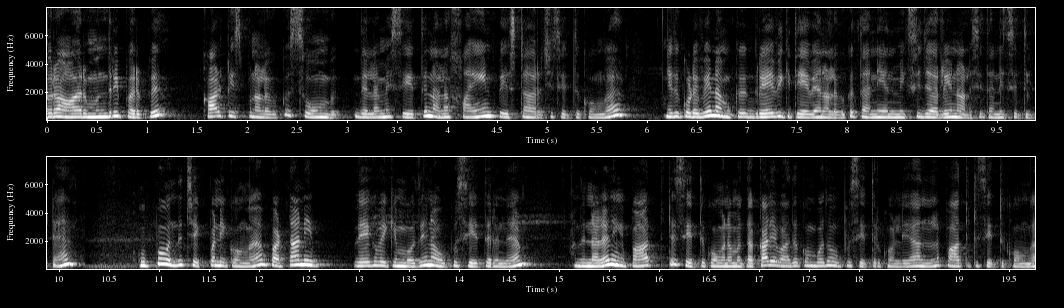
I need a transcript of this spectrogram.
ஒரு ஆறு முந்திரி பருப்பு கால் டீஸ்பூன் அளவுக்கு சோம்பு. இது எல்லாமே சேர்த்து நல்லா ஃபைன் பேஸ்ட்டாக அரைச்சி சேர்த்துக்கோங்க. இது கூடவே நமக்கு கிரேவிக்கு தேவையான அளவுக்கு தண்ணி அந்த மிக்ஸி ஜார்லேயே அலசி தண்ணி சேர்த்துக்கிட்டேன். உப்பு வந்து செக் பண்ணிக்கோங்க. பட்டாணி வேக வைக்கும்போது நான் உப்பு சேர்த்துருந்தேன். அதனால் நீங்கள் பார்த்துட்டு சேர்த்துக்கோங்க. நம்ம தக்காளி வதக்கும் போதும் உப்பு சேர்த்துருக்கோம் இல்லையா? அதனால் பார்த்துட்டு சேர்த்துக்கோங்க.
